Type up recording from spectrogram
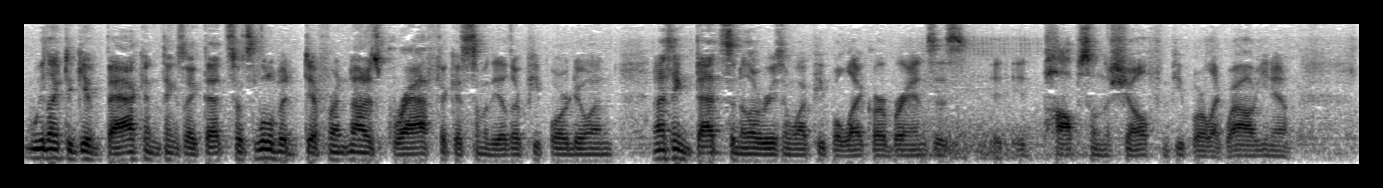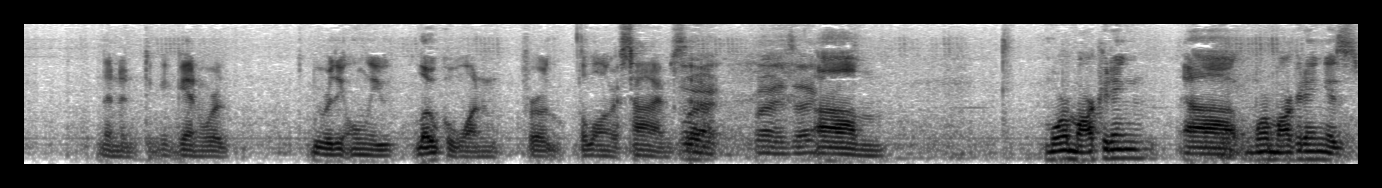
we like to give back and things like that. So it's a little bit different, not as graphic as some of the other people are doing. And I think that's another reason why people like our brands is it, it pops on the shelf and people are like, wow, you know. And then again, we're we were the only local one for the longest time. So Right, right, exactly. um, more marketing. Uh, more marketing is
